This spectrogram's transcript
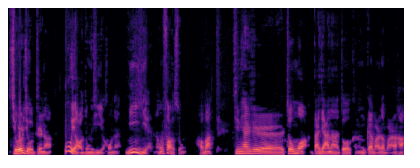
久而久之呢，不咬东西以后呢，你也能放松。好吗？今天是周末，大家呢都可能该玩的玩哈。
